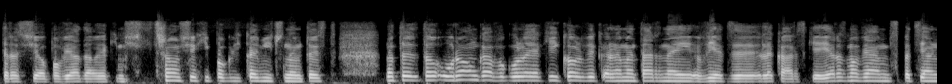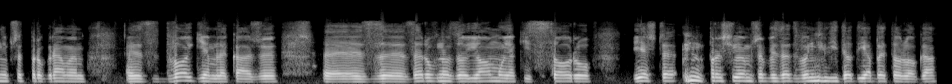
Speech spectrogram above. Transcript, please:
teraz się opowiada o jakimś wstrząsie hipoglikemicznym. To jest, no to, to urąga w ogóle jakiejkolwiek elementarnej wiedzy lekarskiej. Ja rozmawiałem specjalnie przed programem e, z dwojgiem lekarzy, e, z, zarówno z OJOM-u, jak i z SOR-u. Jeszcze prosiłem, żeby zadzwonili do diabetologa.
